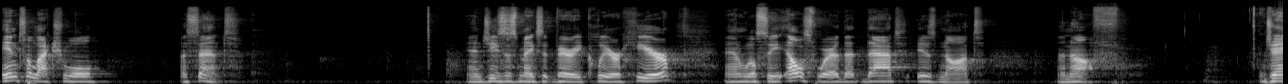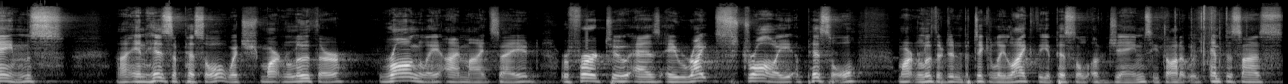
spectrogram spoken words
intellectual assent. And Jesus makes it very clear here, and we'll see elsewhere, that that is not enough. James, uh, in his epistle, which Martin Luther, wrongly I might say, referred to as a right strawy epistle, Martin Luther didn't particularly like the epistle of James. He thought it was emphasis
